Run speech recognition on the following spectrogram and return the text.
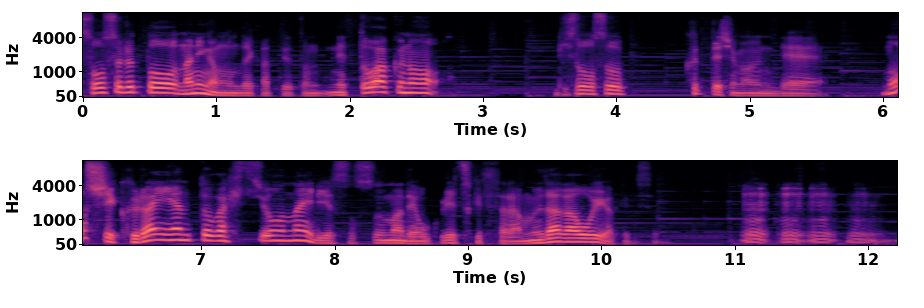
そうすると何が問題かっていうと、ネットワークのリソースを食ってしまうんで、もしクライアントが必要ないリソースまで送りつけてたら無駄が多いわけですよ。うんうんうんうん。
